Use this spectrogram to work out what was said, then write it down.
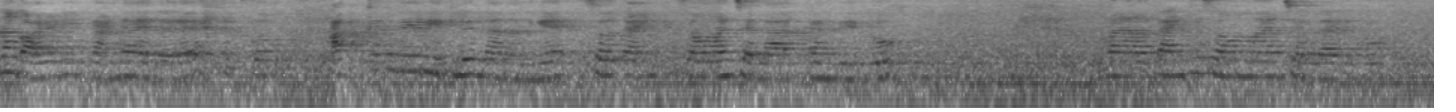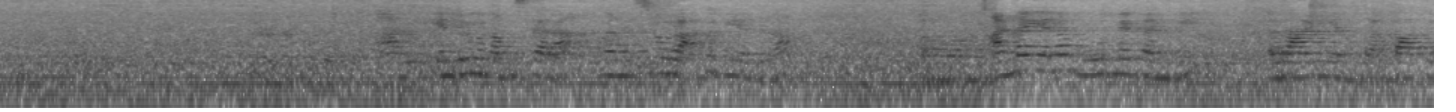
ನಂಗೆ ಆಲ್ರೆಡಿ ಗಂಡ ಇದ್ದಾರೆ. ಸೊ ಅಕ್ಕಂದಿರು ಇರಲಿಲ್ಲ ನನಗೆ. So thank you so much ಎಲ್ಲ ಅಕ್ಕಂದಿರಿಗೂ. ಥ್ಯಾಂಕ್ ಯು ಸೋ ಮಚ್ ಎಲ್ಲರಿಗೂ. ಎಲ್ರಿಗೂ ನಮಸ್ಕಾರ. ನನ್ನ ಹೆಸರು ರಾಘವಿ ಅಂತ. ಅಣ್ಣಯ್ಯನ ಮೂರನೇ ತಂಗಿ ರಾಣಿ ಅಂತ ಪಾತ್ರ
